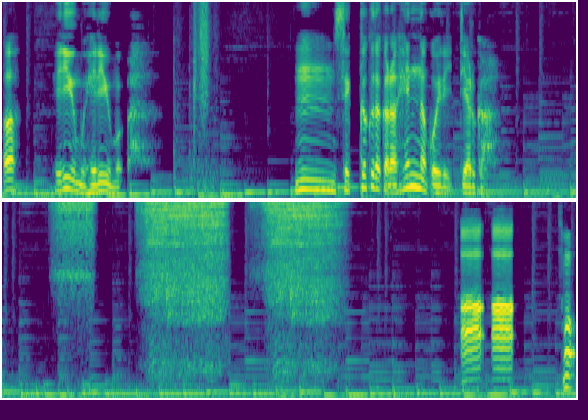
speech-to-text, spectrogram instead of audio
あ。あ、ヘリウムヘリウム。うーん、せっかくだから変な声で言ってやるか。あ、あ、あ、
